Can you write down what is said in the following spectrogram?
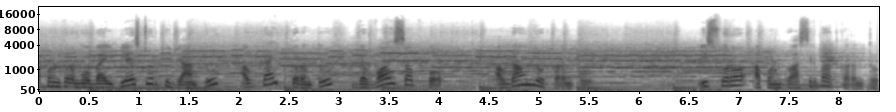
ଆପଣଙ୍କର ମୋବାଇଲ୍ ପ୍ଲେ ଷ୍ଟୋରକୁ ଯାଆନ୍ତୁ ଆଉ ଟାଇପ୍ କରନ୍ତୁ ଦ ଭଏସ୍ ଅଫ୍ ପୋପ୍ ଆଉ ଡାଉନଲୋଡ୍ କରନ୍ତୁ। ଈଶ୍ୱର ଆପଣଙ୍କୁ ଆଶୀର୍ବାଦ କରନ୍ତୁ।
